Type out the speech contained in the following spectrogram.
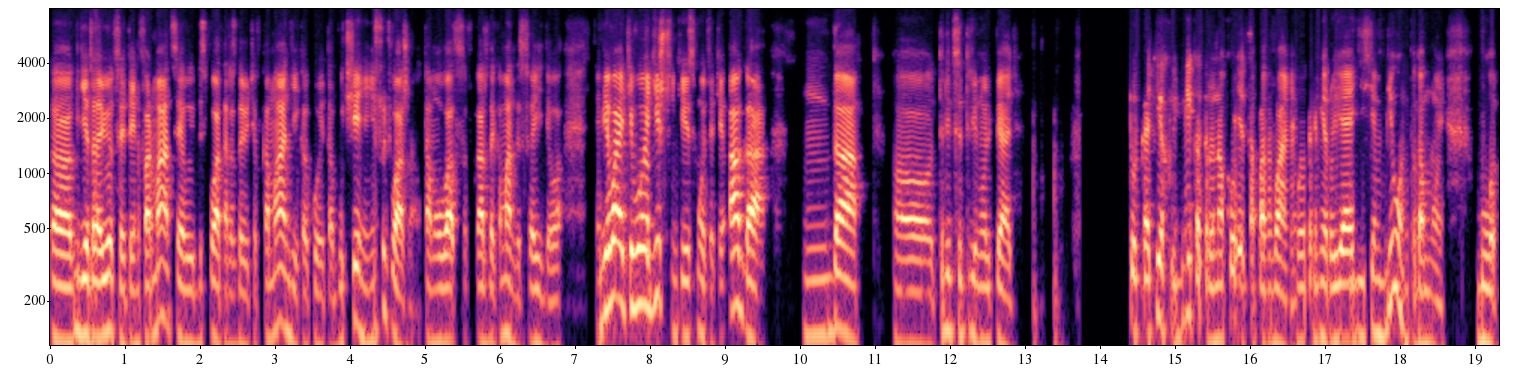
где дается эта информация, вы бесплатно раздаете в команде какое-то обучение, не суть важно, там у вас в каждой команде свои дела. Вбиваете его айдишники и смотрите, ага, да, 3305, э, только тех людей, которые находятся под вами. Вот, к примеру, я ID7 бил, он подо мной, вот,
